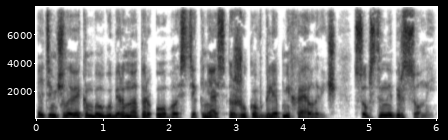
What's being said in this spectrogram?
Этим человеком был губернатор области, князь Жуков Глеб Михайлович, собственной персоной.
